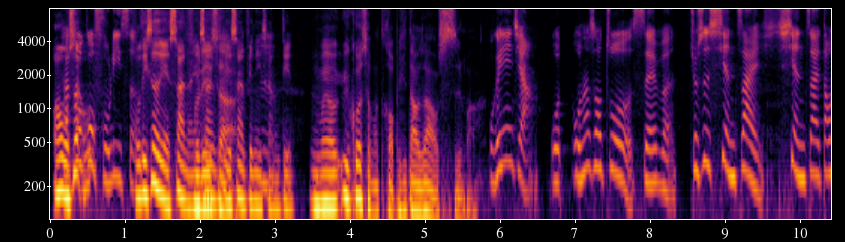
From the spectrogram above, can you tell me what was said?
哦，我做过福利社，福利社也算了，福利社也算便利商店。你没有遇过什么狗屁倒灶事吗？我跟你讲，我我那时候做 seven，就是现在现在到。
